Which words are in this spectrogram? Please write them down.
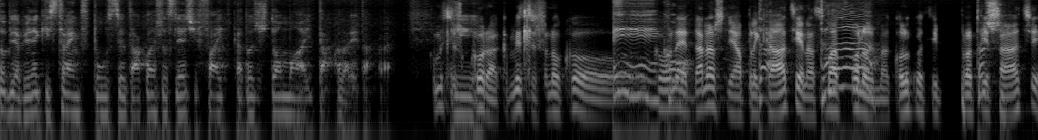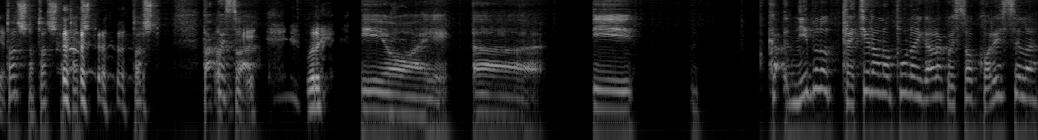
dobija bi neki strength boost ili tako nešto sljedeći fight kad dođeš doma i tako dalje i tako dalje. Ko misliš I- korak? Misliš ono ko, E, e, ko ko- one današnje aplikacije na da, da, smartfonovima, koliko si propješači? Točno, točno, točno, točno. Tako je stvar. Vrh. I ovaj, uh, i ka- nije bilo pretjerano puno igara koje su to koristile,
